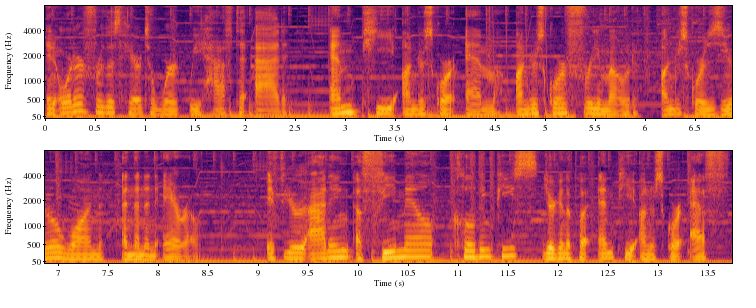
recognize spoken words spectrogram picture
In order for this hair to work, we have to add mp underscore m underscore free mode underscore 01 and then an arrow. If you're adding a female clothing piece, you're to put mp underscore f.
